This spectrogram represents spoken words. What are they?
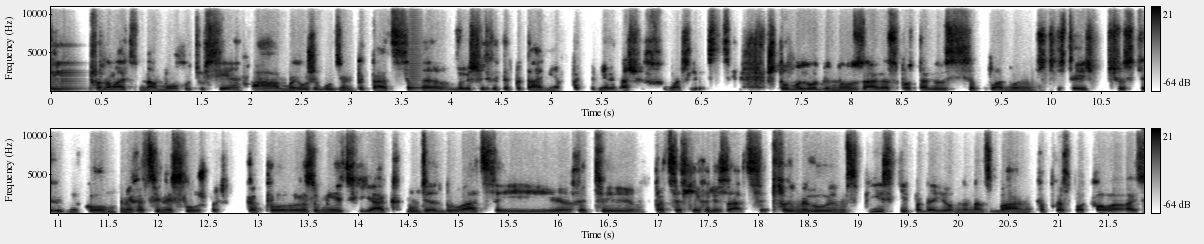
тэлефанаваць нам могуць усе а мы уже будем пытаться вырашыць гэта пытанне по мере наших мажлівасцей что мы робім ну зараз повторюсь плануем встречу с кіраўніком міграцыйнай службы каб разумець як будзе адбывацца і гэты працэс легалізацыі фармируем спіски падаём на нацбанк каб разблакаваць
